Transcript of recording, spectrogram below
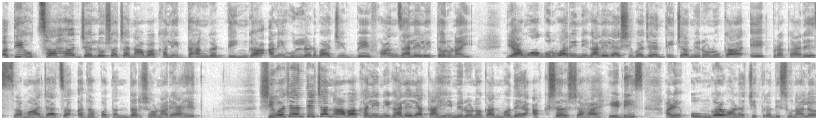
अतिउत्साहात जल्लोषाच्या नावाखाली धांगड धिंगा आणि हुल्लडबाजी बेफान झालेली तरुणाई. यामुळं गुरुवारी निघालेल्या शिवजयंतीच्या मिरवणुका एक प्रकारे समाजाचं अधपतन दर्शवणाऱ्या आहेत. शिवजयंतीच्या नावाखाली निघालेल्या काही मिरवणुकांमध्ये अक्षरशः हिडीस आणि ओंगळवाणं चित्र दिसून आलं.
